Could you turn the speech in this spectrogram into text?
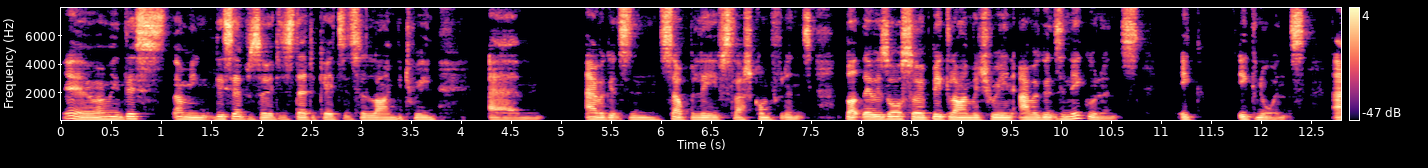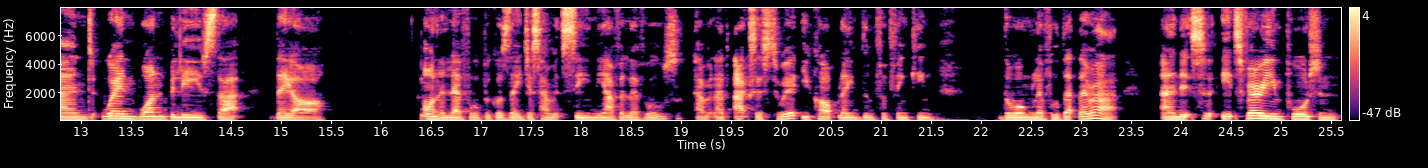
Yeah, I mean this. I mean this episode is dedicated to the line between um, arrogance and self belief slash confidence, but there is also a big line between arrogance and ignorance. Ig- ignorance, and when one believes that they are on a level because they just haven't seen the other levels, haven't had access to it, you can't blame them for thinking the wrong level that they're at. And it's it's very important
